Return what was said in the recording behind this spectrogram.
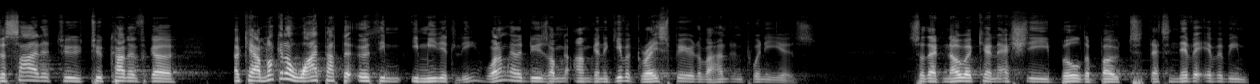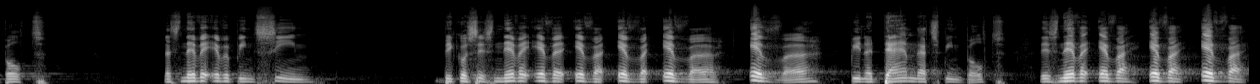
decided to, to kind of go, okay, I'm not going to wipe out the earth Im- immediately. What I'm going to do is I'm, I'm going to give a grace period of 120 years so that Noah can actually build a boat that's never ever been built, that's never ever been seen, because there's never ever, ever, ever, ever, ever been a dam that's been built. There's never, ever, ever, ever,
